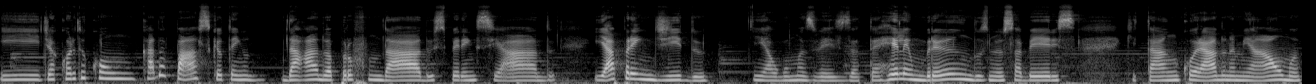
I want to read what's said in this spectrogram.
e de acordo com cada passo que eu tenho dado, aprofundado, experienciado, e aprendido, e algumas vezes até relembrando os meus saberes que está ancorado na minha alma,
